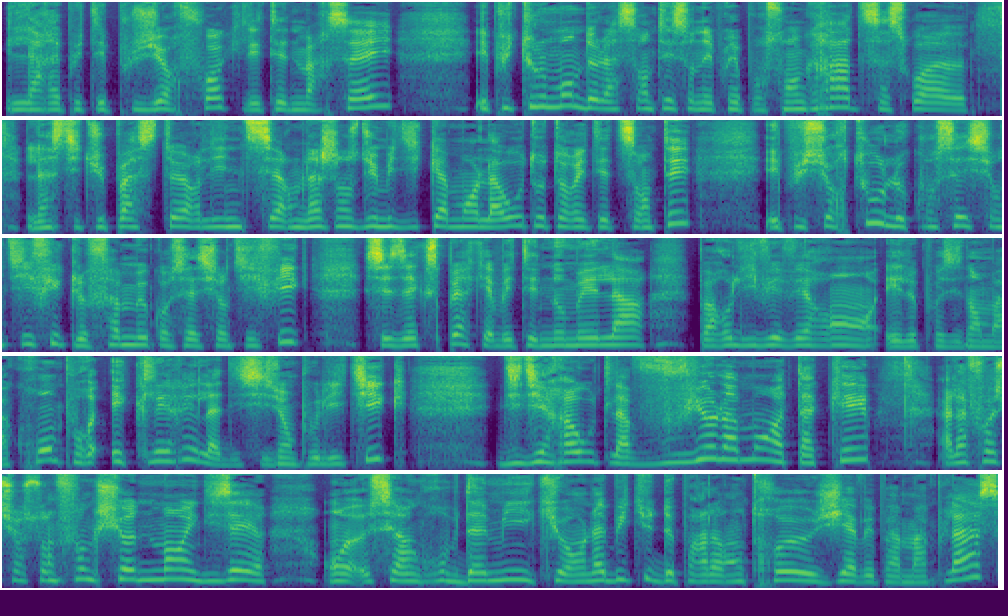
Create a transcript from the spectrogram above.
il l'a répété plusieurs fois qu'il était de Marseille. Et puis tout le monde de la santé s'en est pris pour son grade, que ce soit euh, l'Institut Pasteur, l'Inserm, l'Agence du médicament, la Haute Autorité de Santé, et puis surtout le Conseil scientifique, le fameux Conseil scientifiques, ces experts qui avaient été nommés là par Olivier Véran et le président Macron pour éclairer la décision politique. Didier Raoult l'a violemment attaqué, à la fois sur son fonctionnement. Il disait c'est un groupe d'amis qui ont l'habitude de parler entre eux, j'y avais pas ma place.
